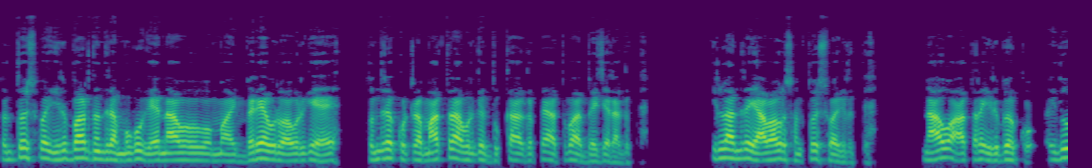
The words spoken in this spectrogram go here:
ಸಂತೋಷವಾಗಿ ಇರಬಾರ್ದಂದ್ರೆ ಆ ಮಗುಗೆ ನಾವು ಮ, ಬೇರೆಯವರು ಅವರಿಗೆ ತೊಂದರೆ ಕೊಟ್ಟರೆ ಮಾತ್ರ ಅವ್ರಿಗೆ ದುಃಖ ಆಗುತ್ತೆ ಅಥವಾ ಬೇಜಾರಾಗುತ್ತೆ. ಇಲ್ಲಾಂದರೆ ಯಾವಾಗಲೂ ಸಂತೋಷವಾಗಿರುತ್ತೆ. ನಾವು ಆ ಥರ ಇರಬೇಕು. ಇದು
